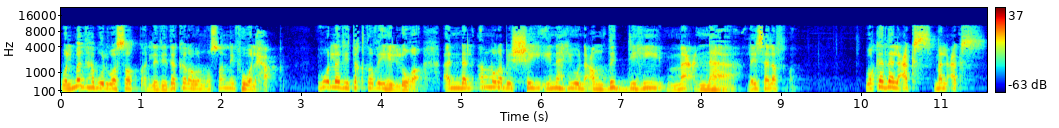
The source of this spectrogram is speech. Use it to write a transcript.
والمذهب الوسط الذي ذكره المصنف هو الحق هو الذي تقتضيه اللغة أن الأمر بالشيء نهي عن ضده معنى ليس لفظا. وكذا العكس ما العكس؟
